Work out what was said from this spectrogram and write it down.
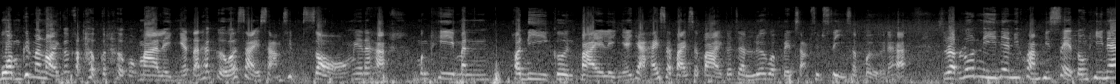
บวมขึ้นมาหน่อยก็กระเถิบกระเถิบออกมาอะไรอย่างเงี้ยแต่ถ้าเกิดว่าใส่ 32เนี่ยนะคะบางทีมันพอดีเกินไปอะไรเงี้ยอยากให้สบายๆก็จะเลือกว่าเป็น 34 เสมอนะคะสำหรับรุ่นนี้เนี่ยมีความพิเศษตรงที่แน่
